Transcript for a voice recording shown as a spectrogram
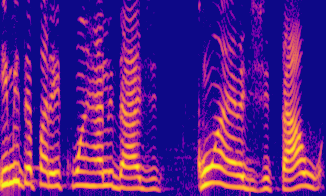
E me deparei com uma realidade com a era digital,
